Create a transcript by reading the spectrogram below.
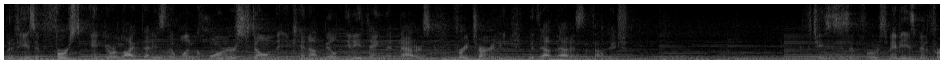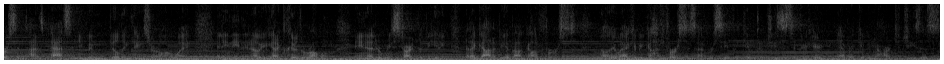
But if He isn't first in your life, that is the one cornerstone that you cannot build anything that matters for eternity without that as the foundation. Jesus isn't first, maybe He's been first in times past and you've been building things your own way. And you need to know you got to clear the rubble and you need to restart at the beginning. That I got to be about God first. And the only way I can be God first is I receive the gift of Jesus. If you're here and you've never given your heart to Jesus,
